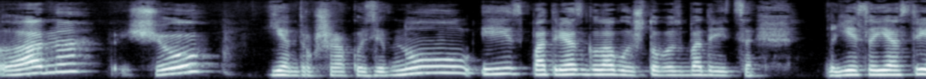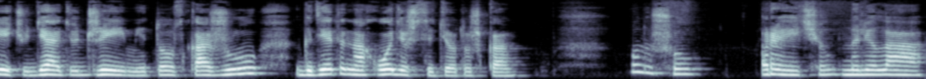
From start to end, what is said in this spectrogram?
«Ладно, поищу». Йен вдруг широко зевнул и потряс головой, чтобы взбодриться. «Если я встречу дядю Джейми, то скажу, где ты находишься, тетушка». Он ушел. Рэйчел налила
